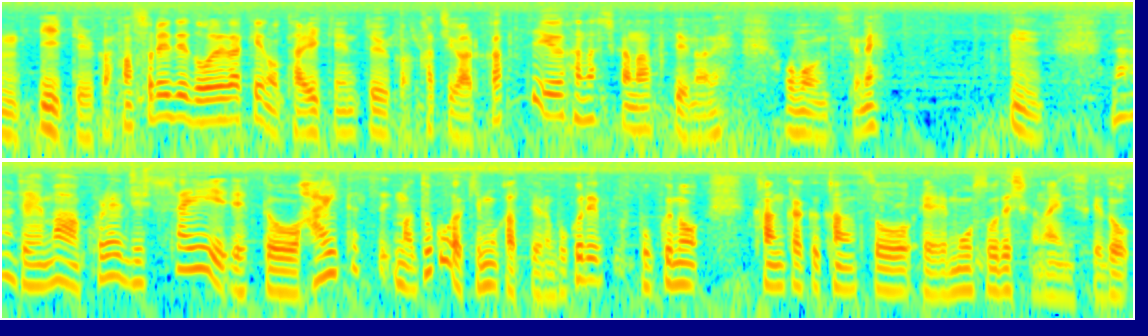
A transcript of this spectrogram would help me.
うん、いいというか、まあ、それでどれだけの体験というか価値があるかっていう話かなっていうのはね思うんですよね。うん、なので、まあ、これ実際、えっと、配達、まあ、どこが肝かっていうのは僕で僕の感覚、感想、えー、妄想でしかないんですけど、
